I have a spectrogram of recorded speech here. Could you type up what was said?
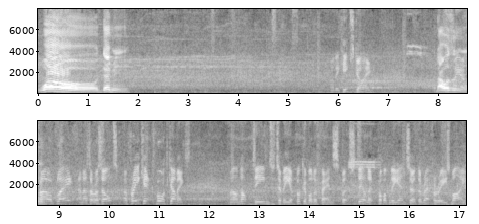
Whoa, Demi. But he keeps going. That wasn't foul play, and as a result, a free kick forthcoming. Well, not deemed to be a bookable offence, but still it probably entered the referee's mind.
